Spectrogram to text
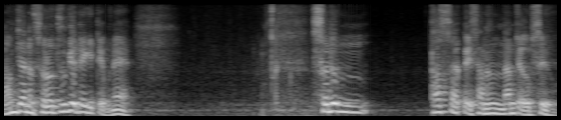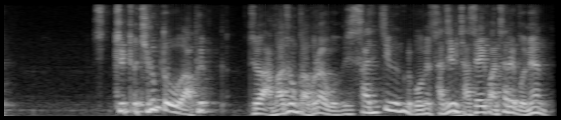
남자는 서로 죽여야 되기 때문에 35살까지 사는 남자가 없어요. 지 금도 아프리, 저 아마존 가보라고. 사진 찍은 걸 보면, 사진을 자세히 관찰해 보면,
